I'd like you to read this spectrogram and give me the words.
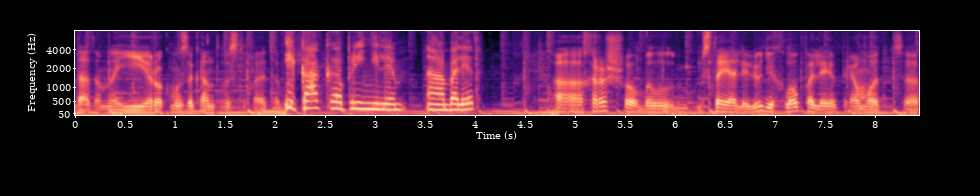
да, там и рок-музыканты выступают. И как э, приняли а, балет? А, хорошо, был, стояли люди, хлопали, прям вот, э,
